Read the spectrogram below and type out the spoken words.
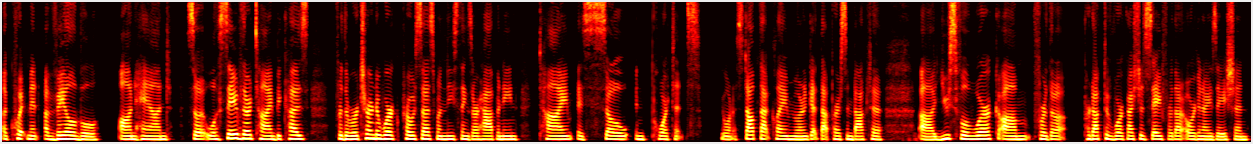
equipment available on hand so it will save their time because for the return to work process, when these things are happening, time is so important. You want to stop that claim. You want to get that person back to uh, useful work um, for the productive work, I should say, for that organization.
